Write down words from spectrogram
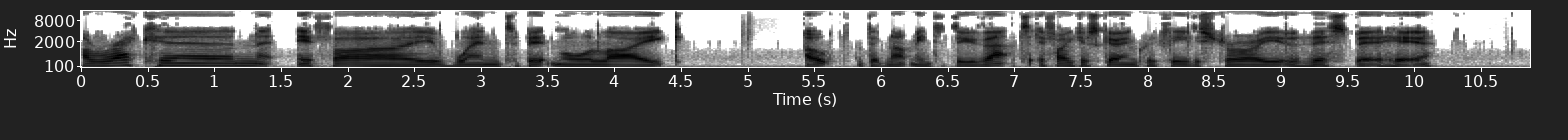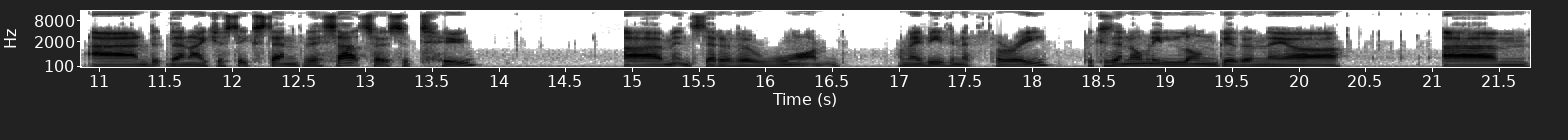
I reckon if I went a bit more like... Oh, did not mean to do that. If I just go and quickly destroy this bit here and then I just extend this out so it's a 2 um, instead of a 1 or maybe even a 3 because they're normally longer than they are um,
